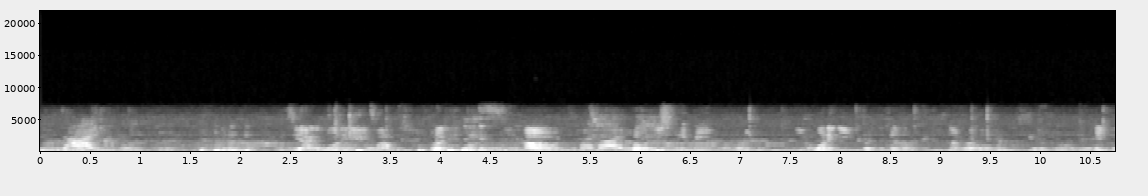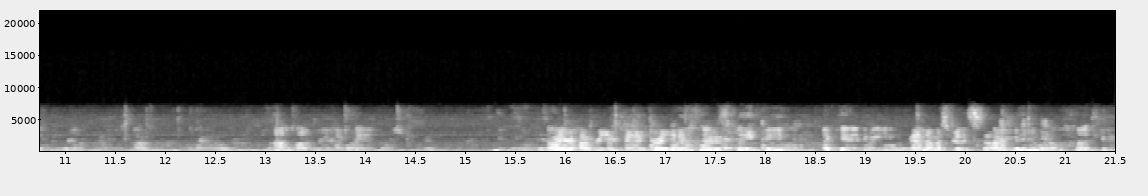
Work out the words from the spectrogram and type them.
you died. See, I want to eat, but oh, Bye bye. but when you're sleepy, you, you want to eat, but it doesn't. It's not right. You can't get full. I don't. When I'm hungry, I can't eat food. When you're hungry, you can't enjoy eating food. When I'm sleepy, I can't enjoy eating Man, that food. must really suck. Even when I'm hungry.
